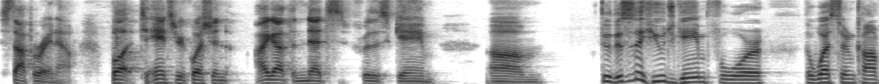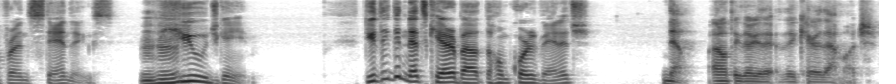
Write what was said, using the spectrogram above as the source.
stop it right now. But to answer your question, I got the Nets for this game. Um, Dude, this is a huge game for the Western Conference standings. Mm-hmm. Huge game. Do you think the Nets care about the home court advantage? no, I don't think they they care that much.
